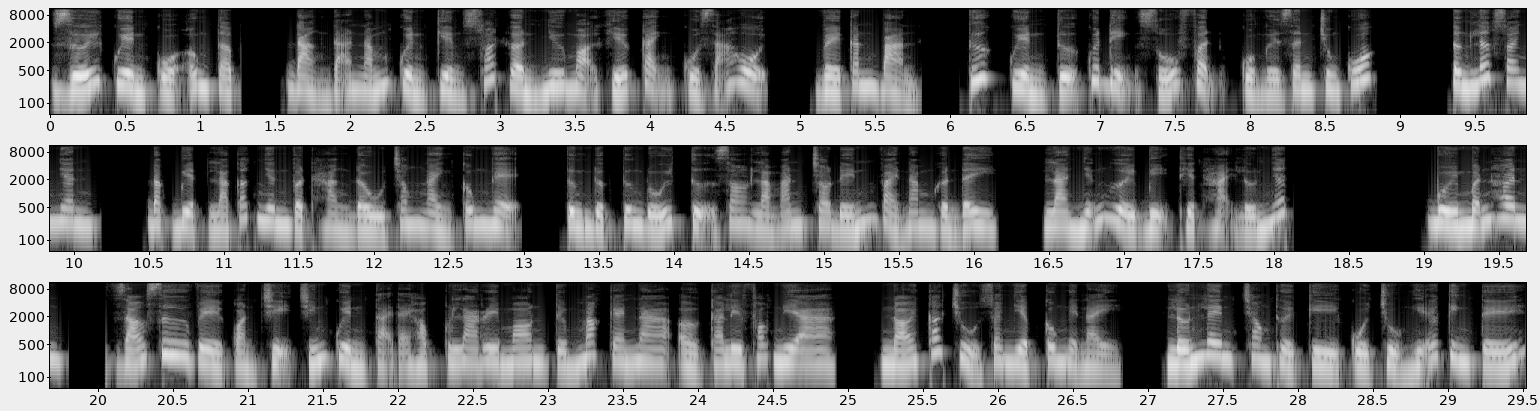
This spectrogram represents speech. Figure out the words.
Dưới quyền của ông Tập, Đảng đã nắm quyền kiểm soát gần như mọi khía cạnh của xã hội. Về căn bản, tước quyền tự quyết định số phận của người dân Trung Quốc. Từng lớp doanh nhân, đặc biệt là các nhân vật hàng đầu trong ngành công nghệ, từng được tương đối tự do làm ăn cho đến vài năm gần đây, là những người bị thiệt hại lớn nhất. Bùi Mẫn Hân, giáo sư về quản trị chính quyền tại Đại học Claremont từ McKenna ở California, nói các chủ doanh nghiệp công nghệ này lớn lên trong thời kỳ của chủ nghĩa kinh tế,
